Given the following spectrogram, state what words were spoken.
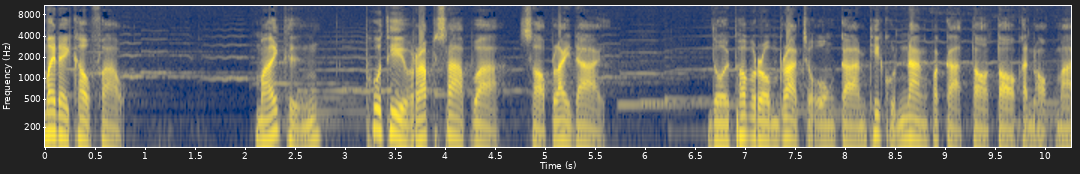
ไม่ได้เข้าเฝ้า หมายถึงผู้ที่รับทราบว่าสอบไล่ได้ โดยพระบรมราชโองการที่ขุนนางประกาศต่อๆกันออกมา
